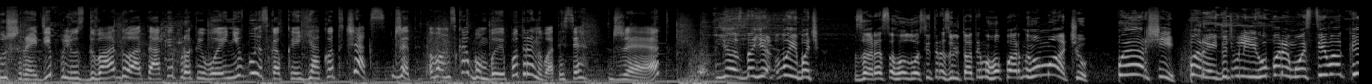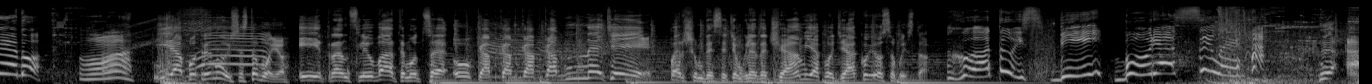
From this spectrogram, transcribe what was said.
у Шреді плюс два до атаки проти воїнів блискавки, як от Чакс. Джет, вам з кабом би потренуватися. Джет? Я здає, вибач! Зараз оголосять результати мого парного матчу. Перші перейдуть в лігу переможців Акедо. А, Я потренуюся з тобою і транслюватиму це у кап-кап-кап-кабнеті. Першим десятьом глядачам я подякую особисто. Готуйсь! Бій! Буря сили! Ха!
